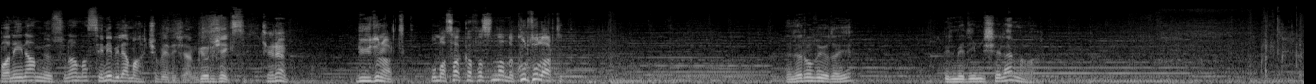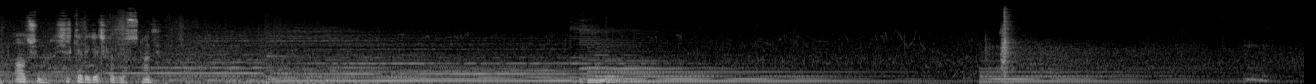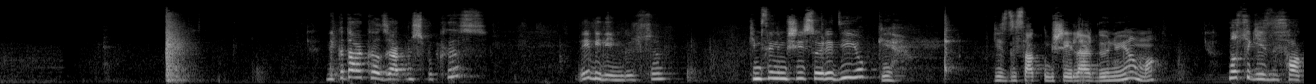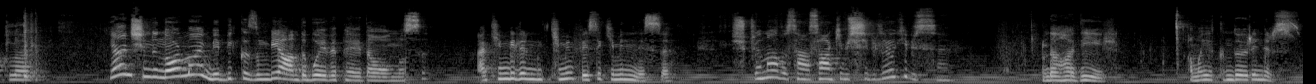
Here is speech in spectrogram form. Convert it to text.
Bana inanmıyorsun ama seni bile mahcup edeceğim. Göreceksin. Kerem. Büyüdün artık. Bu masal kafasından da kurtul artık. Neler oluyor dayı? Bilmediğim bir şeyler mi var? Al şunu. Şirkete geç kalıyorsun hadi. Ne kadar kalacakmış bu kız? Ne bileyim Gülsüm. Kimsenin bir şey söylediği yok ki. Gizli saklı bir şeyler dönüyor ama. Nasıl gizli saklı? Yani şimdi normal mi bir kızın bir anda bu eve peyda olması? Yani kim bilir kimin fesi kimin nesi? Şükran abla sen sanki bir şey biliyor gibisin. Daha değil. Ama yakında öğreniriz.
